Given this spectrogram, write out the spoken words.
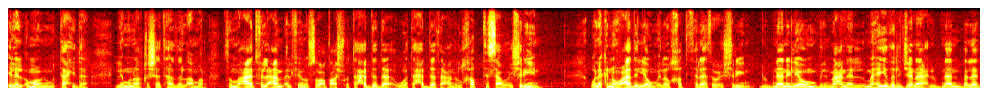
إلى الأمم المتحدة لمناقشة هذا الأمر ثم عاد في العام 2017 وتحدد وتحدث عن الخط 29 ولكنه عاد اليوم إلى الخط 23 لبنان اليوم بالمعنى مهيض الجناح لبنان بلد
